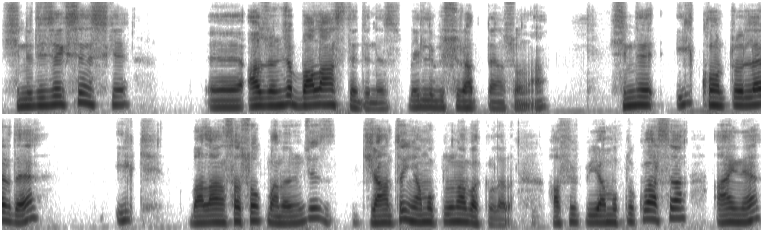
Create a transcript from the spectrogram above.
Şimdi diyeceksiniz ki e, az önce balans dediniz belli bir süratten sonra. Şimdi ilk kontrollerde ilk balansa sokmadan önce jantın yamukluğuna bakılır. Hafif bir yamukluk varsa aynı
